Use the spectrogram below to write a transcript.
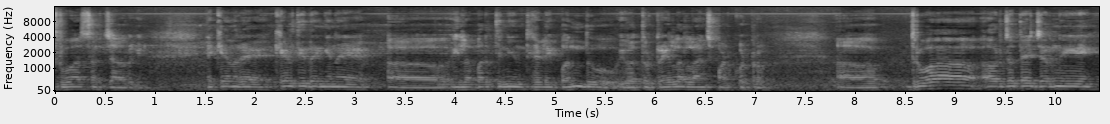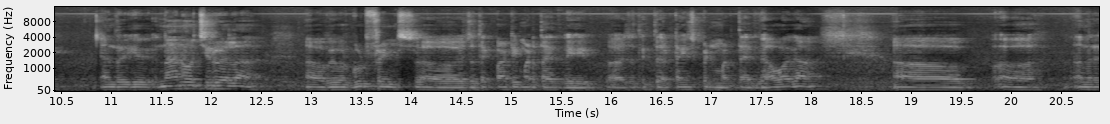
ಧ್ರುವ ಸರ್ಜಾ ಅವ್ರಿಗೆ. ಯಾಕೆಂದರೆ ಕೇಳ್ತಿದ್ದಂಗೆ ಇಲ್ಲ ಬರ್ತೀನಿ ಅಂತ ಹೇಳಿ ಬಂದು ಇವತ್ತು ಟ್ರೇಲರ್ ಲಾಂಚ್ ಮಾಡಿಕೊಟ್ರು. ಧ್ರುವ ಅವ್ರ ಜೊತೆ ಜರ್ನಿ ಅಂದರೆ ನಾನು ಚಿರು ಎಲ್ಲ ವಿವರ್ ಗುಡ್ ಫ್ರೆಂಡ್ಸ್ ಜೊತೆಗೆ ಪಾರ್ಟಿ ಮಾಡ್ತಾ ಇದ್ವಿ ಜೊತೆಗೆ ಟೈಮ್ ಸ್ಪೆಂಡ್ ಮಾಡ್ತಾ ಇದ್ವಿ. ಆವಾಗ ಅಂದರೆ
